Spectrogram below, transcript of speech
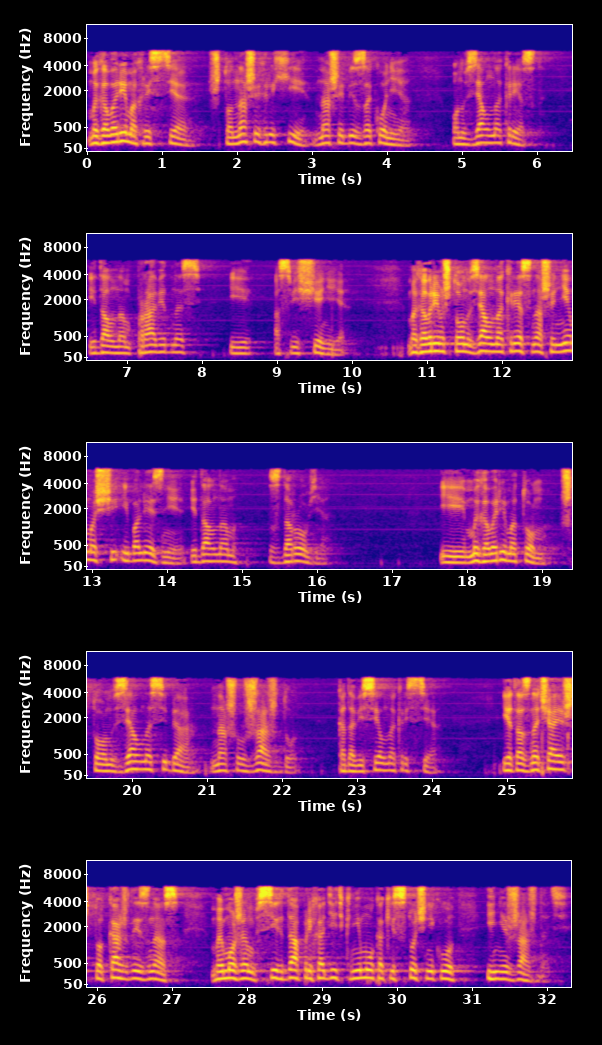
Мы говорим о Христе, что наши грехи, наши беззакония Он взял на крест и дал нам праведность и освящение – мы говорим, что Он взял на крест наши немощи и болезни и дал нам здоровье. И мы говорим о том, что Он взял на себя нашу жажду, когда висел на кресте. И это означает, что каждый из нас, мы можем всегда приходить к Нему как источнику и не жаждать.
